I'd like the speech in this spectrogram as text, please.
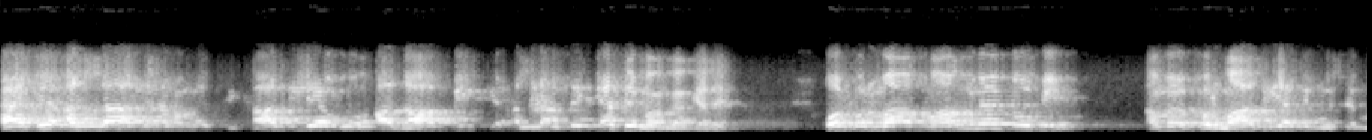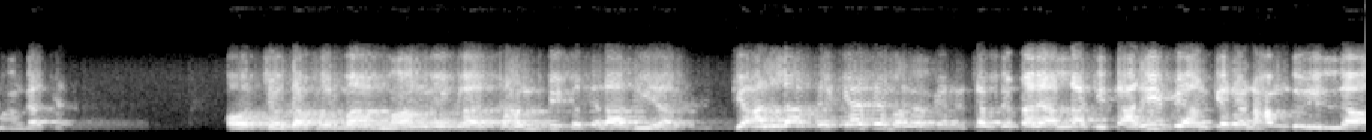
ایسے اللہ نے ہمیں سکھا دیا وہ عذاب بھی کہ اللہ سے کیسے مانگا کرے۔ اور فرما مانگنے کو بھی ہمیں فرما دیا کہ مجھ سے مانگا کرے اور چوتھا فرما، مانگنے کا ڈھنگ بھی بتلا دیا کہ اللہ سے کیسے مانگا کرے سب سے پہلے اللہ کی تعریف بیان کرے الحمد للہ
